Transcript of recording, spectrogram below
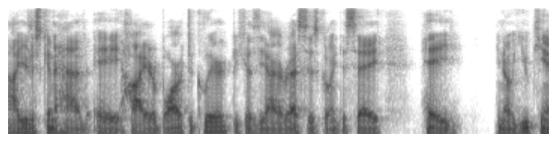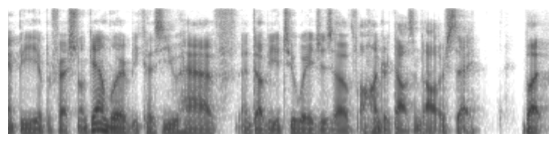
Uh, you're just going to have a higher bar to clear because the IRS is going to say, hey, you know, you can't be a professional gambler because you have a W 2 wages of $100,000, say. But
